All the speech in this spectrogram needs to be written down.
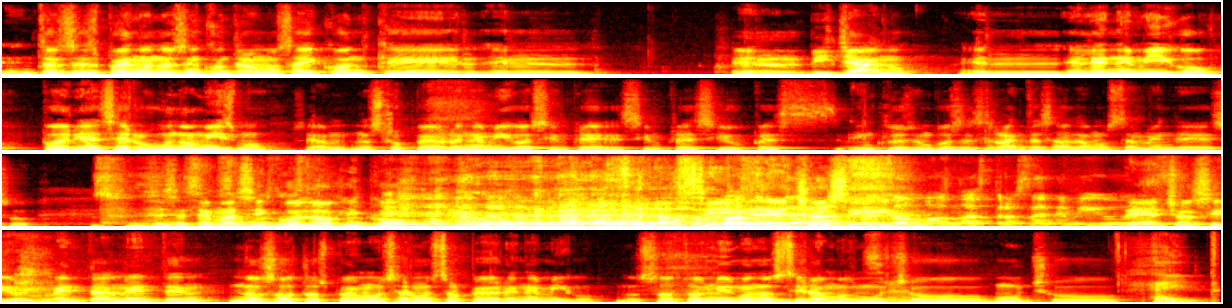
Entonces, bueno, nos encontramos ahí con que el, el- el villano, el, el enemigo, podría ser uno mismo. O sea, nuestro peor enemigo siempre, siempre ha sido, pues, incluso en Voces Errantes hablamos también de eso, de ese tema psicológico. Sí, de hecho sí. Somos nuestros enemigos. De hecho, sí, mentalmente nosotros podemos ser nuestro peor enemigo. Nosotros mismos nos tiramos mucho, mucho Hate.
